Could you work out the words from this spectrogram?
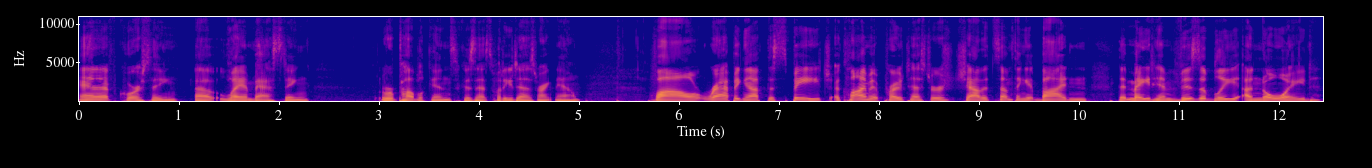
and, of course, uh, lambasting Republicans because that's what he does right now. While wrapping up the speech, a climate protester shouted something at Biden that made him visibly annoyed.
